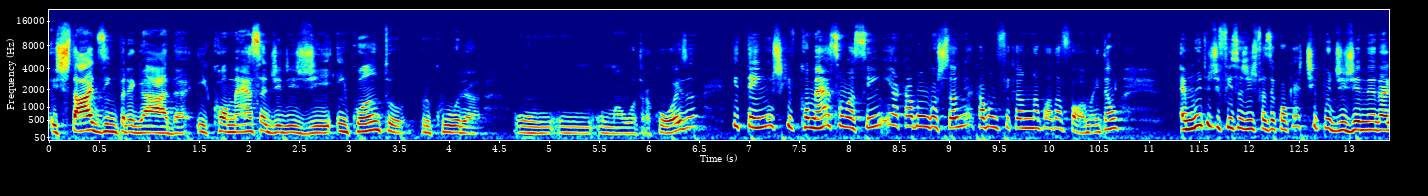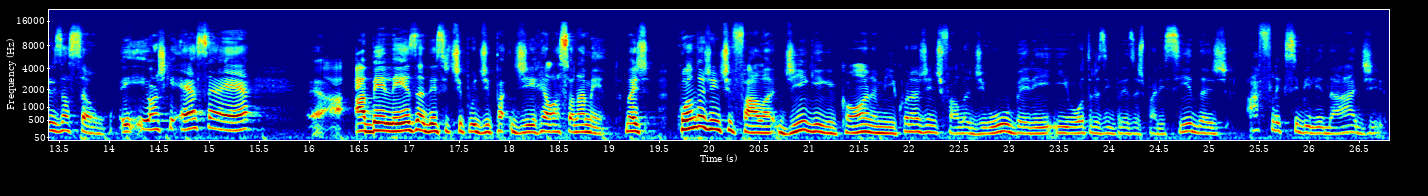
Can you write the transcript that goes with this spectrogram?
está desempregada e começa a dirigir enquanto procura um, um, uma outra coisa. E tem os que começam assim e acabam gostando e acabam ficando na plataforma. Então, é muito difícil a gente fazer qualquer tipo de generalização. E eu acho que essa é a beleza desse tipo de, de relacionamento. Mas quando a gente fala de gig economy, quando a gente fala de Uber e, e outras empresas parecidas, a flexibilidade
